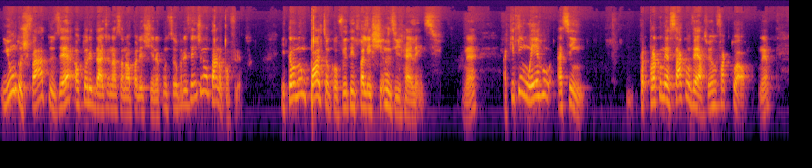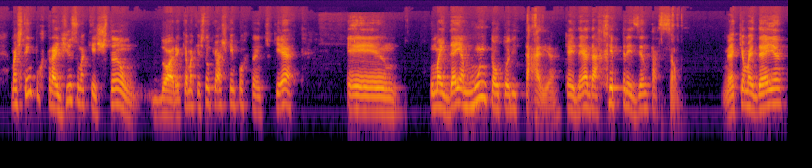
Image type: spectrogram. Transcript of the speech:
E um dos fatos é a Autoridade Nacional Palestina, com seu presidente, não está no conflito. Então, não pode ser um conflito entre palestinos e israelenses. Né? Aqui tem um erro, assim, para começar a conversa, um erro factual. Né? Mas tem por trás disso uma questão, Dória, que é uma questão que eu acho que é importante, que é, é uma ideia muito autoritária, que é a ideia da representação. né, que é uma ideia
